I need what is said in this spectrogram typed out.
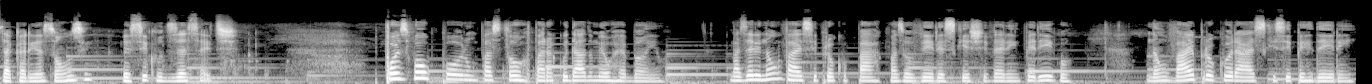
Zacarias 11, versículo 17. Pois vou pôr um pastor para cuidar do meu rebanho, mas ele não vai se preocupar com as ovelhas que estiverem em perigo, não vai procurar as que se perderem,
